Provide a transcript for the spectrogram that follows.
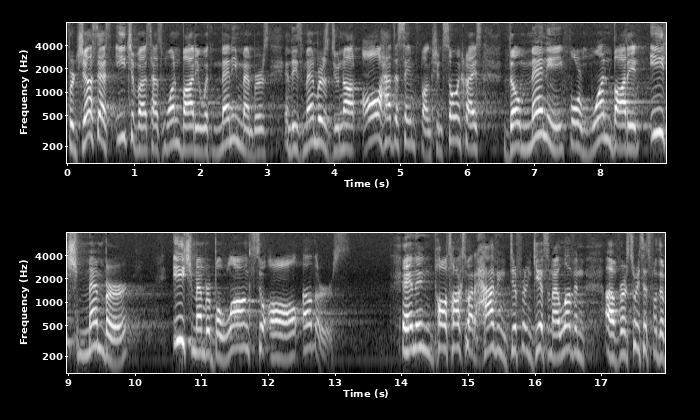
For just as each of us has one body with many members, and these members do not all have the same function, so in Christ, though many form one body, and each member, each member belongs to all others. And then Paul talks about having different gifts, and I love in uh, verse 3 it says, For the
